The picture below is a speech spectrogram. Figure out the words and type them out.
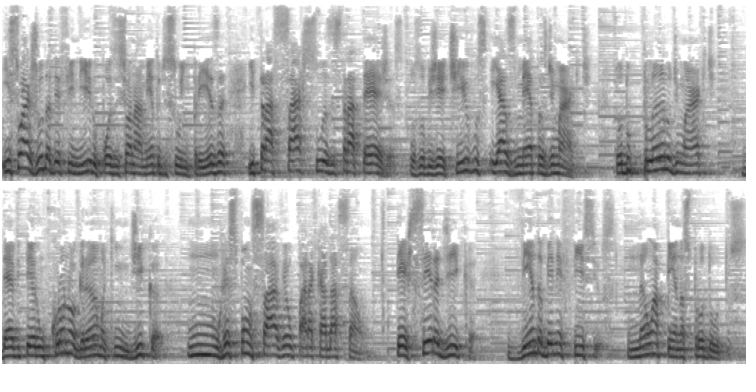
Isso ajuda a definir o posicionamento de sua empresa e traçar suas estratégias, os objetivos e as metas de marketing. Todo plano de marketing deve ter um cronograma que indica um responsável para cada ação. Terceira dica: venda benefícios, não apenas produtos.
